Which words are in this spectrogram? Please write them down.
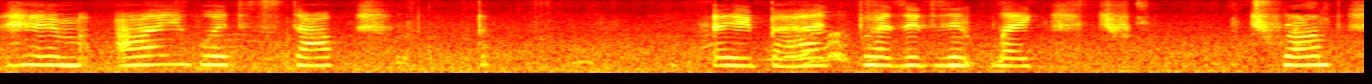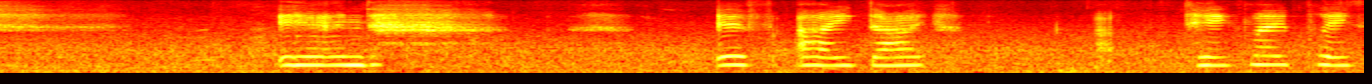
him, I would stop a bad president like Trump And if I die, take my place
